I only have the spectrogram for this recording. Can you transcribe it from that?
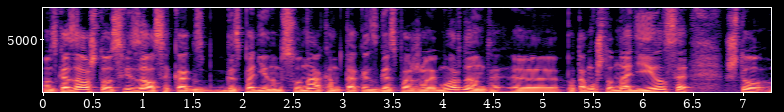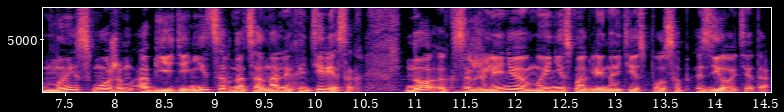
Он сказал, что связался как с господином Сунаком, так и с госпожой Мордант, э, потому что надеялся, что мы сможем объединиться в национальных интересах. Но, к сожалению, мы не смогли найти способ сделать это.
